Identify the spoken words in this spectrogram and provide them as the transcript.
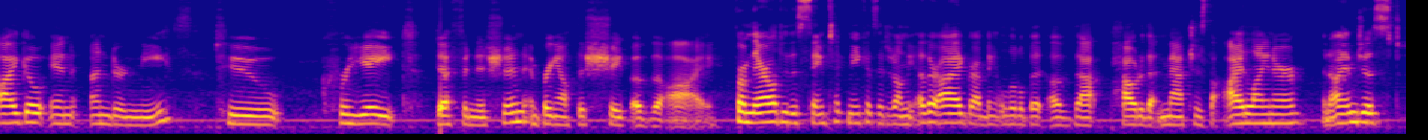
I go in underneath to create definition and bring out the shape of the eye. From there, I'll do the same technique as I did on the other eye, grabbing a little bit of that powder that matches the eyeliner, and I am just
